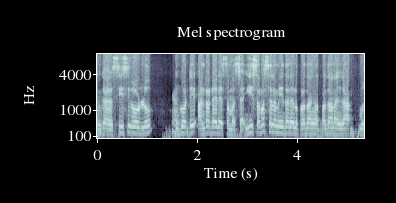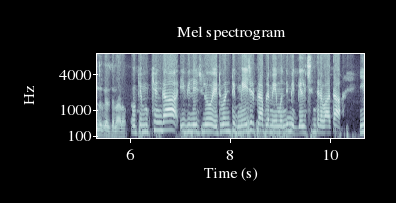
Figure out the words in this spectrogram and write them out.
ఇంకా సీసీ రోడ్లు ఇంకోటి అండర్ డ్రైనేజ్ సమస్య. ఈ సమస్యల మీద నేను ప్రధాన ప్రధానంగా ముందుకు వెళ్తున్నాను ఓకే ముఖ్యంగా ఈ విలేజ్లో ఎటువంటి మేజర్ ప్రాబ్లం ఏముంది? మీరు గెలిచిన తర్వాత ఈ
